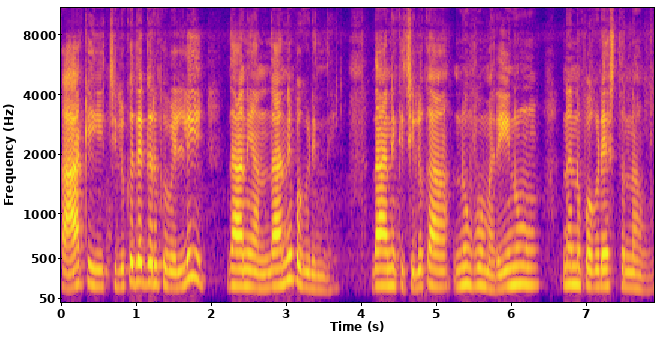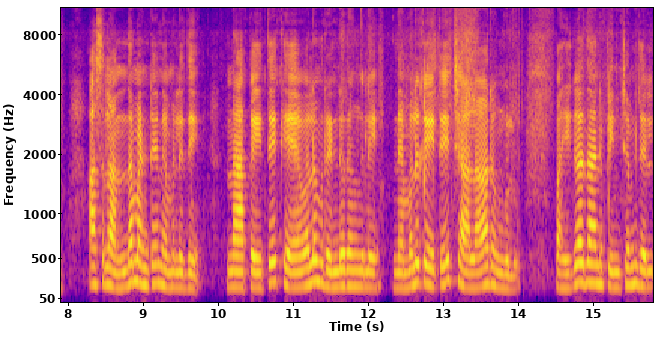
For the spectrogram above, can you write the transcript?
కాకి చిలుక దగ్గరకు వెళ్ళి దాని అందాన్ని పొగిడింది. దానికి చిలుక నువ్వు మరీను నన్ను పొగిడేస్తున్నావు. అసలు అందం అంటే నెమలిదే. నాకైతే కేవలం రెండు రంగులే నెమలికైతే చాలా రంగులు. పైగా దాని పింఛం జల్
